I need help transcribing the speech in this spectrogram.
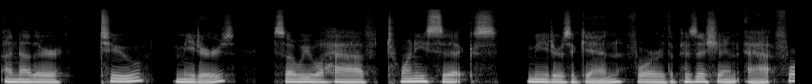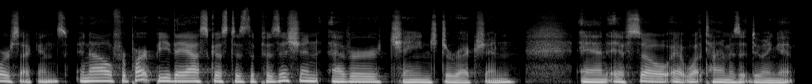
another 2 meters. So we will have 26 meters again for the position at four seconds. And now for part B, they ask us, does the position ever change direction? And if so, at what time is it doing it?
